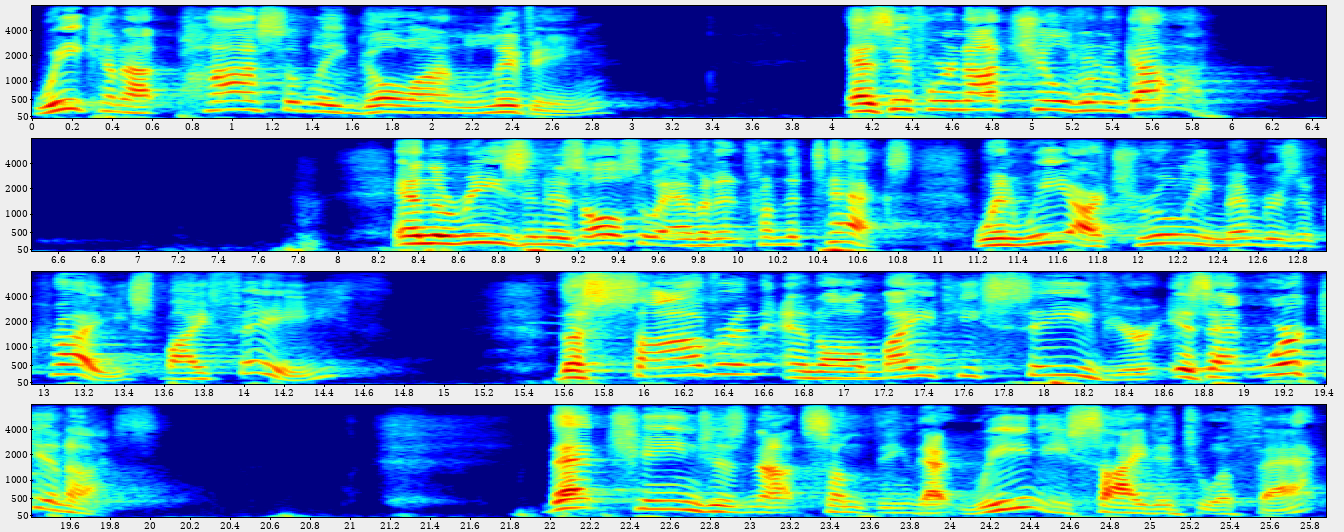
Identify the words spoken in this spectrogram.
we cannot possibly go on living as if we're not children of God. And the reason is also evident from the text. When we are truly members of Christ by faith, the sovereign and almighty Savior is at work in us. That change is not something that we decided to effect.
